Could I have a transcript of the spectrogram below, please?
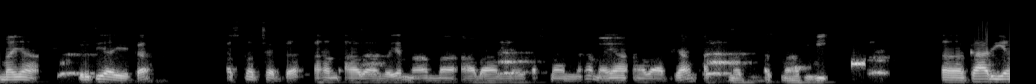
मैं तृतीय एक अस्मत्शब्द अहम आवाम वय आवाम अस्मा मैं आवाभ्या अस्म कार्य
